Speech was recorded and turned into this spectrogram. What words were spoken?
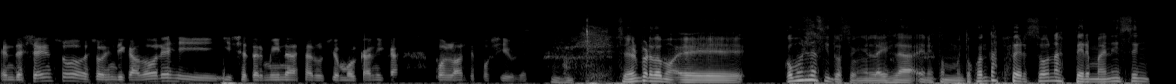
en descenso esos indicadores y, y se termina esta erupción volcánica pues lo antes posible. Señor Perdomo, eh, ¿cómo es la situación en la isla en estos momentos? ¿Cuántas personas permanecen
